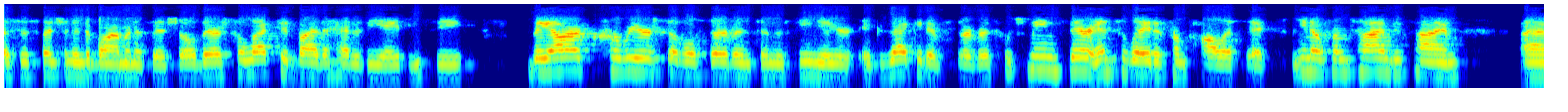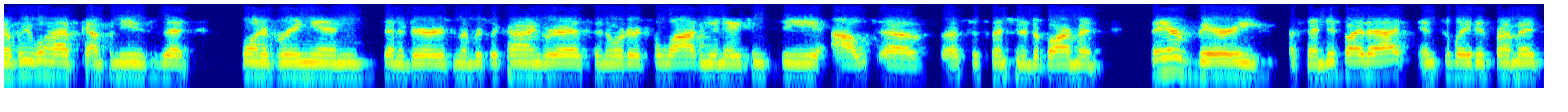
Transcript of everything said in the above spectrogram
a suspension and debarment official. They're selected by the head of the agency. They are career civil servants in the senior executive service, which means they're insulated from politics. You know, from time to time, uh, we will have companies that want to bring in senators, members of Congress in order to lobby an agency out of suspension and debarment. They are very offended by that, insulated from it.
